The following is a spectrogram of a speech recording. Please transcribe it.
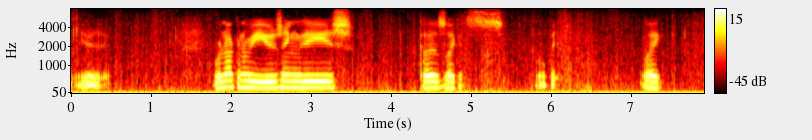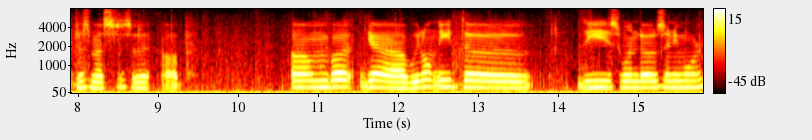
Deleted it. We're not going to be using these because like it's a little bit like just messes it up. Um but yeah we don't need the these windows anymore.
